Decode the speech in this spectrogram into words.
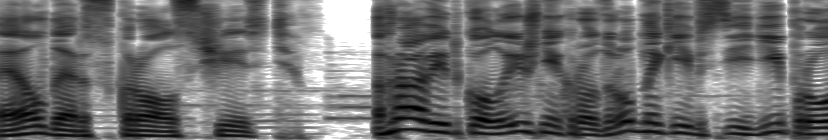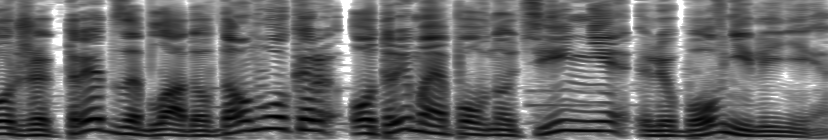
Elder Scrolls 6. Гра від колишніх розробників CD Projekt Red The Blood of Dawnwalker отримає повноцінні любовні лінії.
